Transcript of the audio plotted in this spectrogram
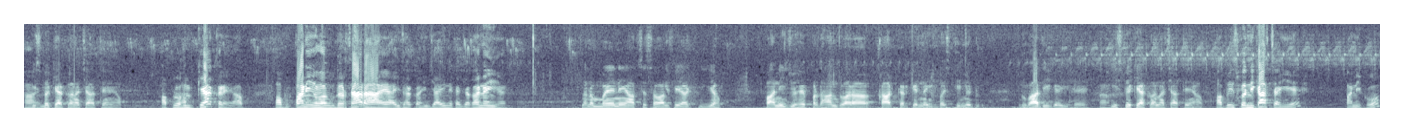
हाँ, इस पर क्या कहना चाहते हैं आप? आप लोग हम क्या करें? आप अब पानी उधर से आ रहा है इधर कहीं जाने का जगह नहीं है। ना ना मैंने आपसे सवाल किया कि यह पानी जो है प्रधान द्वारा काट करके नई बस्ती में डुबा दी गई है। हाँ। इस पर क्या कहना चाहते हैं आप? अब इसको निकास चाहिए पानी को।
